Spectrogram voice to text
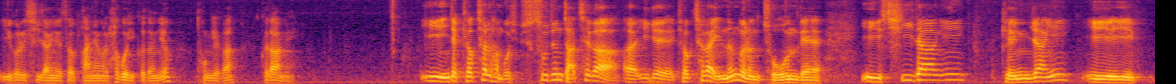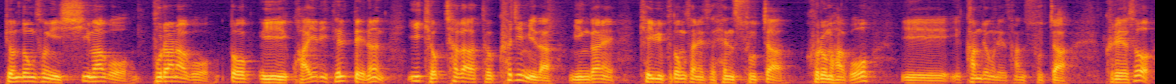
이걸 시장에서 반영을 하고 있거든요. 통계가 그 다음에 이 이제 격차를 한번 보십시오. 수준 자체가 아, 이게 격차가 있는 거는 좋은데 이 시장이 굉장히 이 변동성이 심하고 불안하고 또 이 과열이 될 때는 이 격차가 더 커집니다. 민간의 KB 부동산에서 한 숫자 흐름하고 이, 이 감정원에서 한 숫자. 그래서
